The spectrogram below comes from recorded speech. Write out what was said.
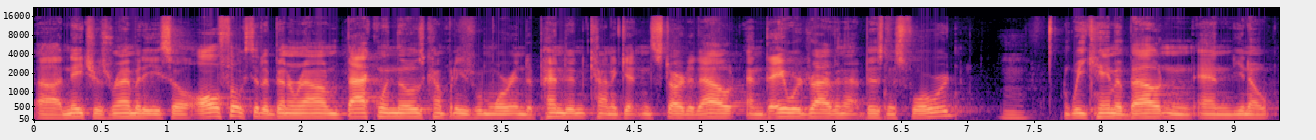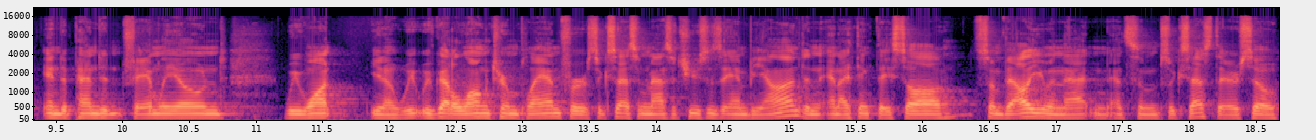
uh, Nature's Remedy. So all folks that have been around back when those companies were more independent, kind of getting started out, and they were driving that business forward. We came about and, and you know independent, family owned. We want you know we, we've got a long term plan for success in Massachusetts and beyond, and, and I think they saw some value in that and, and some success there. So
